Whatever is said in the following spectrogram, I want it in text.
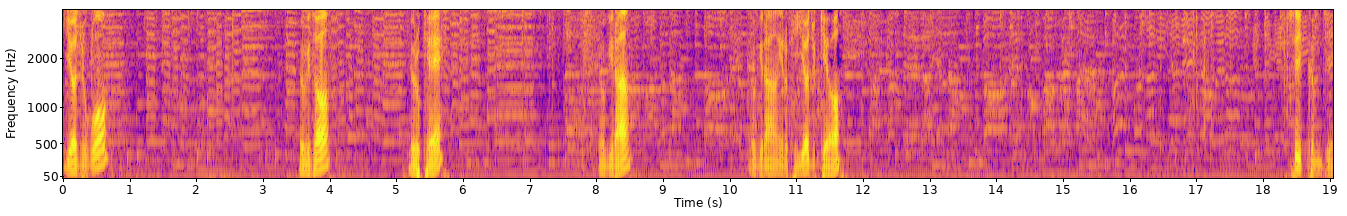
이어주고 여기서 요렇게 여기랑 여기랑 이렇게 이어줄게요. 수익 금지.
